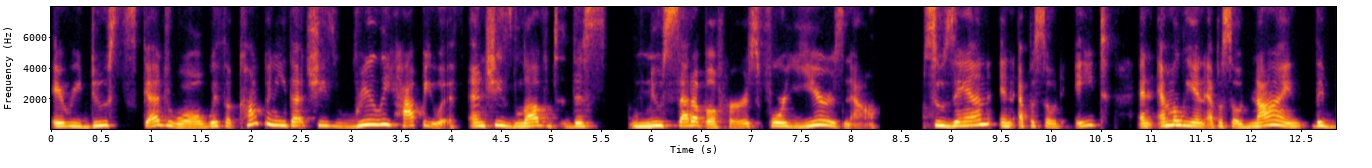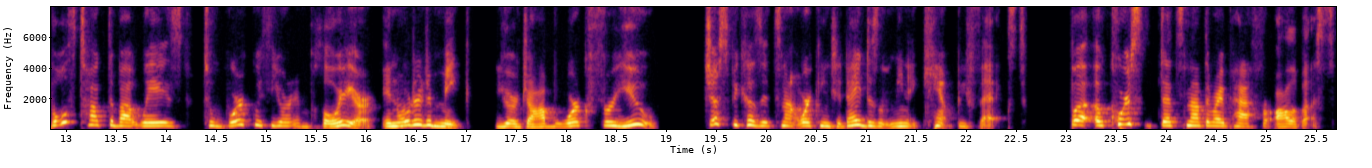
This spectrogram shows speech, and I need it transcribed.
a reduced schedule with a company that she's really happy with. And she's loved this new setup of hers for years now. Suzanne in episode eight and Emily in episode nine, they both talked about ways to work with your employer in order to make your job work for you. Just because it's not working today doesn't mean it can't be fixed. But of course, that's not the right path for all of us.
